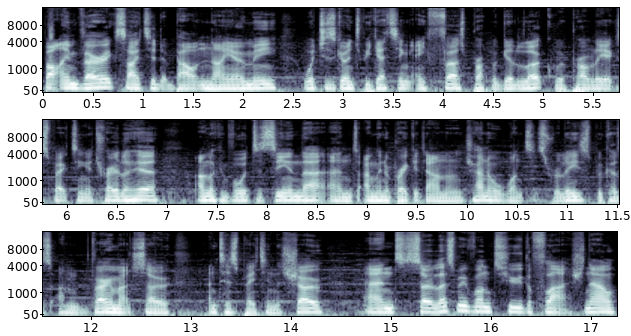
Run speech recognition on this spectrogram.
But I'm very excited about Naomi, which is going to be getting a first proper good look. We're probably expecting a trailer here. I'm looking forward to seeing that, and I'm going to break it down on the channel once it's released because I'm very much so anticipating the show. And so let's move on to The Flash. Now,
